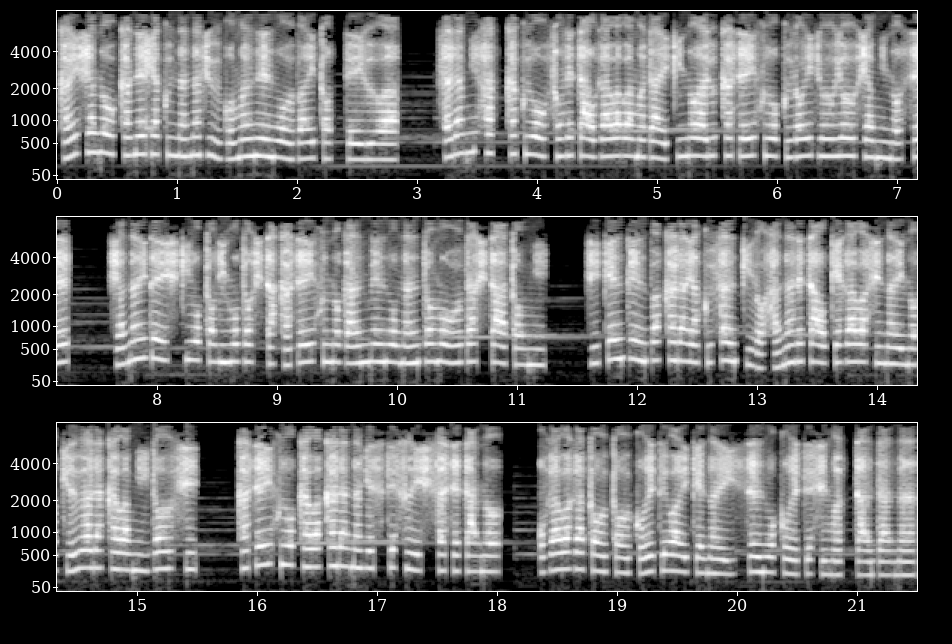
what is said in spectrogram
会社のお金175万円を奪い取っているわ。さらに発覚を恐れた小川はまだ息のある家政婦を黒い乗用車に乗せ、車内で意識を取り戻した家政婦の顔面を何度も殴打した後に、事件現場から約3キロ離れた桶川市内の旧荒川に移動し、家政婦を川から投げ捨て水死させたの。小川がとうとう越えてはいけない一線を越えてしまったんだな。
